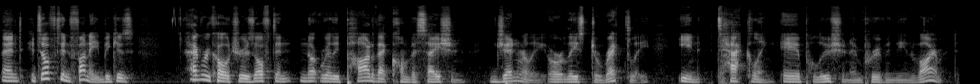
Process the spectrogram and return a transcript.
And it's often funny because agriculture is often not really part of that conversation generally, or at least directly, in tackling air pollution and improving the environment.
